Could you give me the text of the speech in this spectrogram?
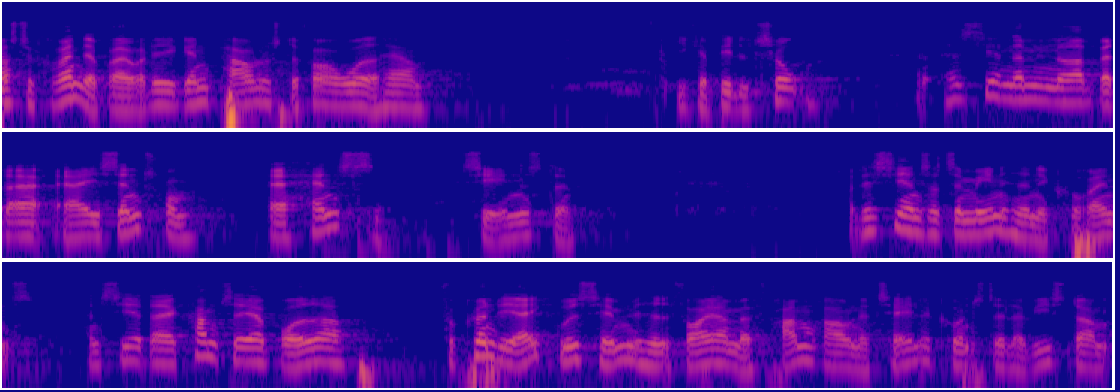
1. Korintherbrev, og det er igen Paulus, der får ordet her i kapitel 2. Han siger nemlig noget om, hvad der er i centrum af hans tjeneste. Og det siger han så til menigheden i Korinth. Han siger, da jeg kom til jer brødre, forkyndte jeg ikke Guds hemmelighed for jer med fremragende talekunst eller visdom.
